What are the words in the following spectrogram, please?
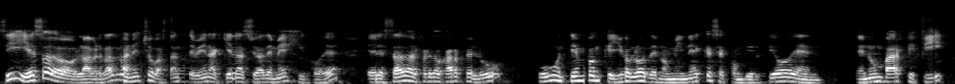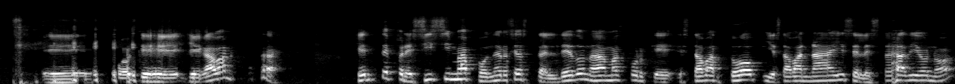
Sí, y eso la verdad lo han hecho bastante bien aquí en la Ciudad de México. ¿eh? El estado de Alfredo Harpelú, hubo un tiempo en que yo lo denominé que se convirtió en, un bar fifí, eh, porque llegaban gente fresísima a ponerse hasta el dedo nada más porque estaba top y estaba nice el estadio, ¿no?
